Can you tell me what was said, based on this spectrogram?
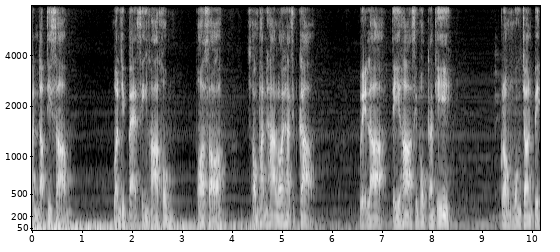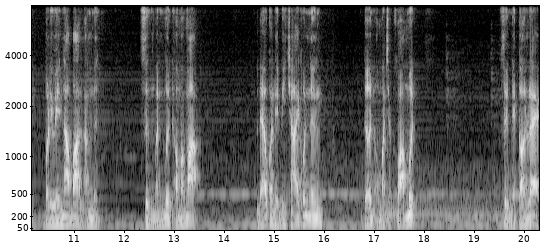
อันดับที่ 3 วันที่ 8 สิงหาคม พศ 2559 เวลาตีห้าสิบหกนาที กล้องวงจรปิดบริเวณหน้าบ้านหลังหนึ่ง ซึ่งมันมืดเอามากๆ แล้วก็ได้มีชายคนหนึ่ง เดินออกมาจากความมืด ซึ่งในตอนแรก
